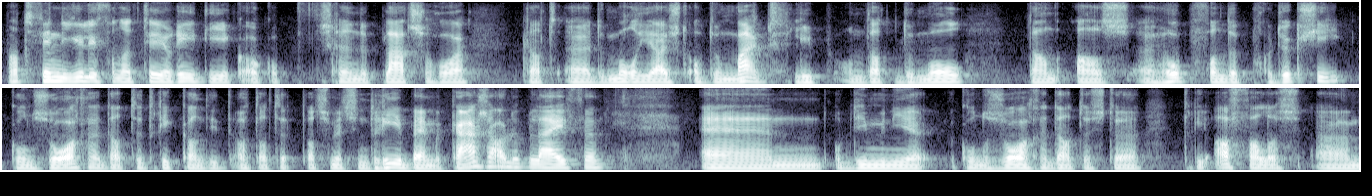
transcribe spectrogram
Wat vinden jullie van de theorie die ik ook op verschillende plaatsen hoor, dat eh, de mol juist op de markt liep, omdat de mol dan als eh, hulp van de productie kon zorgen dat, de drie dat, dat ze met z'n drieën bij elkaar zouden blijven. En op die manier konden zorgen dat dus de drie afvallers ehm,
